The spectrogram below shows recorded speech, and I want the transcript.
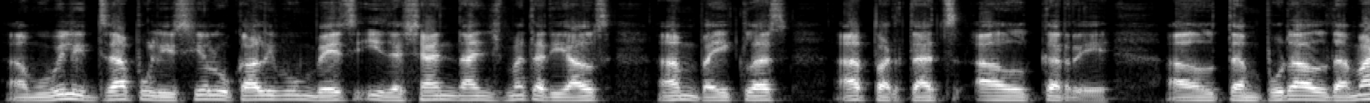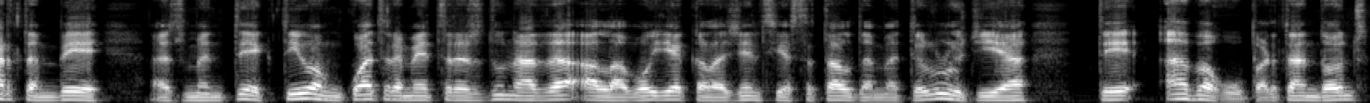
a mobilitzar policia local i bombers i deixant danys materials en vehicles apartats al carrer. El temporal de mar també es manté actiu amb 4 metres d'onada a la boia que l'Agència Estatal de Meteorologia té a Begú. Per tant, doncs,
